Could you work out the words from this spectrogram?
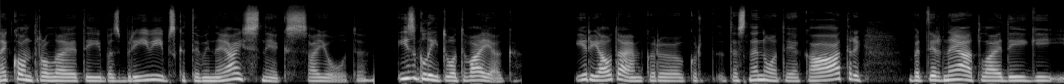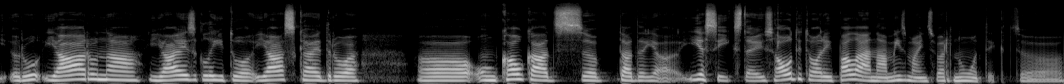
nekontrolētības, brīvības, ka tevi neaizsniegs sajūta. Izglītot vajag. Ir jautājumi, kur, kur tas nenotiek ātri, bet ir neatlaidīgi jārunā, jāizglīto, jāskaidro. Uh, un kaut kādas uh, tādas iesīkstējušas auditorija palēnām izmaiņas var notikt. Uh,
